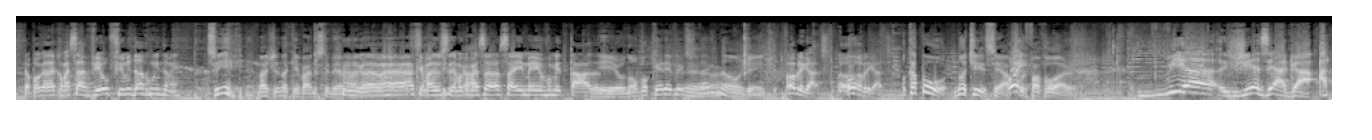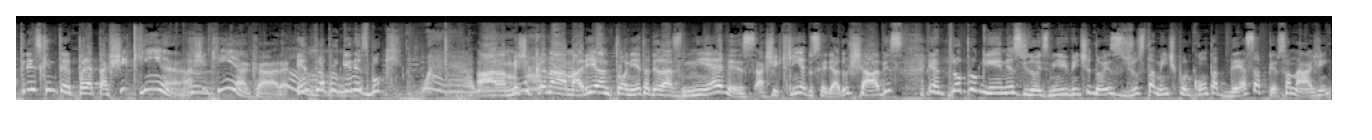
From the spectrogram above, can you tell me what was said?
Daqui a pouco a galera começa a ver o filme e dá ruim também. Sim, imagina quem vai no cinema. Né? é, quem vai no cinema começa a sair meio vomitado. Eu não vou querer ver isso É. daí, não, gente. Obrigado, obrigado. Ô, Capu, notícia, Oi. por favor. Via GZH, atriz que interpreta a Chiquinha, a Chiquinha, cara, entra pro Guinness Book. A mexicana Maria Antonieta de las Nieves, a Chiquinha do seriado Chaves, entrou pro Guinness de 2022 justamente por conta dessa personagem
